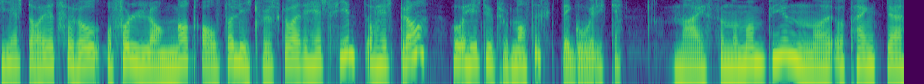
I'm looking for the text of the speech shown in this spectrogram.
helt av i et forhold, og forlange at alt allikevel skal være helt fint og helt bra og helt uproblematisk, det går ikke. Nei, så når man begynner å tenke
